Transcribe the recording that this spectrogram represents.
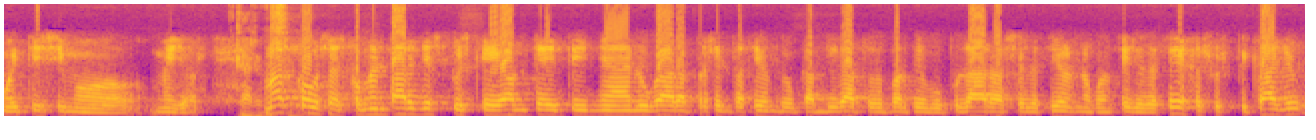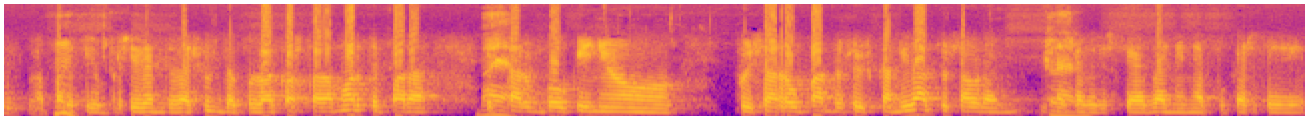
moitísimo mellor. Claro Más sí. cousas comentarlles, pois que onte tiña lugar a presentación do candidato do Partido Popular ás eleccións no Concello de Cee, Jesús Picallo, apareceu mm. presidente da Xunta pola Costa da Morte para Vaya. estar un pouquiño pois arroupando os seus candidatos, ahora claro. sabedes que veñen épocas de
